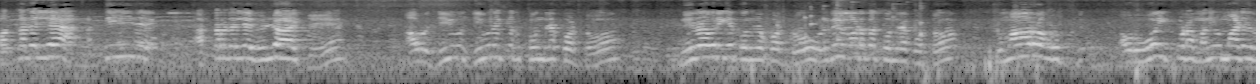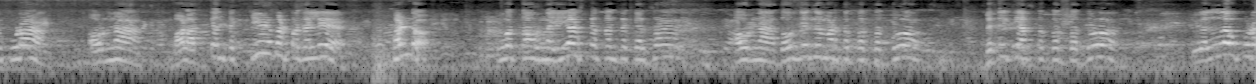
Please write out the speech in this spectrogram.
ಪಕ್ಕದಲ್ಲೇ ಅತಿ ಹತ್ತಿರದಲ್ಲೇ ವಿಂಡೋ ಹಾಕಿ ಅವರು ಜೀವ ಜೀವನಕ್ಕೆ ತೊಂದರೆ ಕೊಟ್ಟು, ನೀರಾವರಿಗೆ ತೊಂದರೆ ಕೊಟ್ಟು, ಉಳುಮೆ ಮಾಡೋದಕ್ಕೆ ತೊಂದರೆ ಕೊಟ್ಟು, ಸುಮಾರು ಅವರು ಅವರು ಹೋಗಿ ಕೂಡ ಮನವಿ ಮಾಡಿದ್ರು ಕೂಡ ಅವ್ರನ್ನ ಬಹಳ ಅತ್ಯಂತ ಕೀಳು ಮಟ್ಟದಲ್ಲಿ ಕಂಡು. ಇವತ್ತು ಅವ್ರನ್ನ ಈಡಿಸ್ತಕ್ಕಂಥ ಕೆಲಸ, ಅವ್ರನ್ನ ದೌರ್ಜನ್ಯ ಮಾಡ್ತಕ್ಕಂಥದ್ದು, ಬೆದರಿಕೆ ಆಗ್ತಕ್ಕಂಥದ್ದು ಇವೆಲ್ಲವೂ ಕೂಡ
